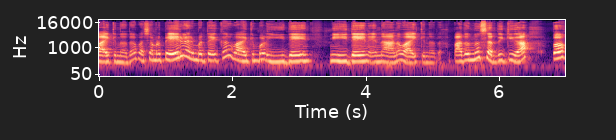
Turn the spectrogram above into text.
വായിക്കുന്നത്. പക്ഷെ നമ്മൾ പേര് വരുമ്പോഴത്തേക്ക് വായിക്കുമ്പോൾ ഈതേൻ മീതേൻ എന്നാണ് വായിക്കുന്നത്. അപ്പോൾ അതൊന്ന് ശ്രദ്ധിക്കുക. അപ്പോൾ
